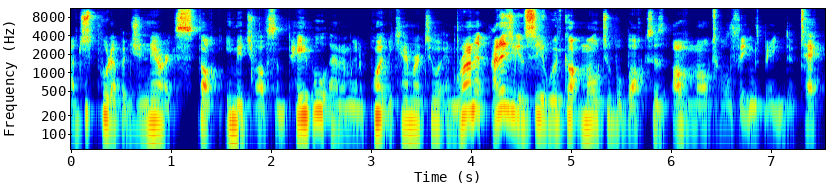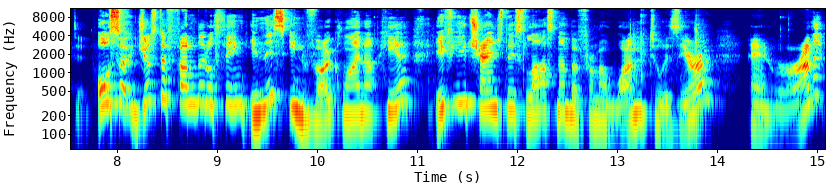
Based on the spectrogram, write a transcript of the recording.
I've just put up a generic stock image of some people and I'm going to point the camera to it and run it. And as you can see, we've got multiple boxes of multiple things being detected. Also, just a fun little thing, in this invoke lineup here, if you change this last number from a 1 to a 0 and run it,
